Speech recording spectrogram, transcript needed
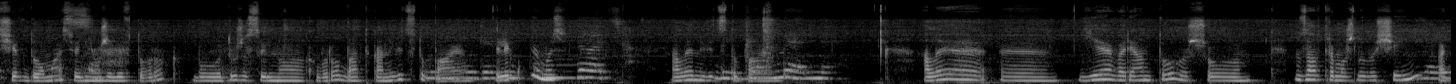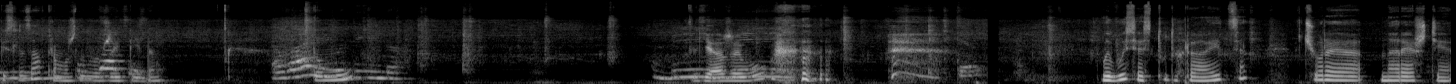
ще вдома, сьогодні вже вівторок, бо дуже сильно хвороба така не відступає. Лікуємось, але не відступає. Але е, є варіант того, що ну, завтра, можливо, ще й ні, а післязавтра, можливо, вже й підемо. Тому я живу. Ливуся тут грається. Вчора я нарешті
